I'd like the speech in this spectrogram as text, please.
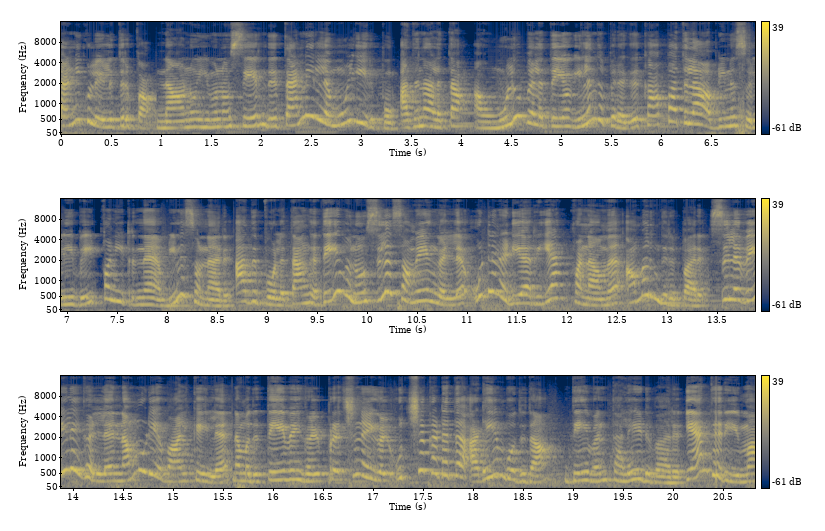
தண்ணிக்குள்ள இழுத்திருப்பான். நானும் இவனும் சேர்ந்து தண்ணீர்ல மூழ்கி இருப்போம். அதனால தான் அவன் முழு பலத்தையும் இழந்த பிறகு காப்பாத்தலாம் அப்படின்னு சொல்லி வெயிட் பண்ணிட்டு இருந்தேன் அப்படின்னு சொன்னாரு. அது போல தாங்க தேவனும் சில சமயங்கள்ல உடனடியா ரியாக்ட் பண்ணாம அமர்ந்திருப்பாரு. சில வேலைகள்ல நம்முடைய வாழ்க்கையில நமது தேவைகள் பிரச்சனைகள் உச்சக்கட்டத்தை அடையும் போதுதான் தேவன் தலையிடுவாரு. ஏன் தெரியுமா?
